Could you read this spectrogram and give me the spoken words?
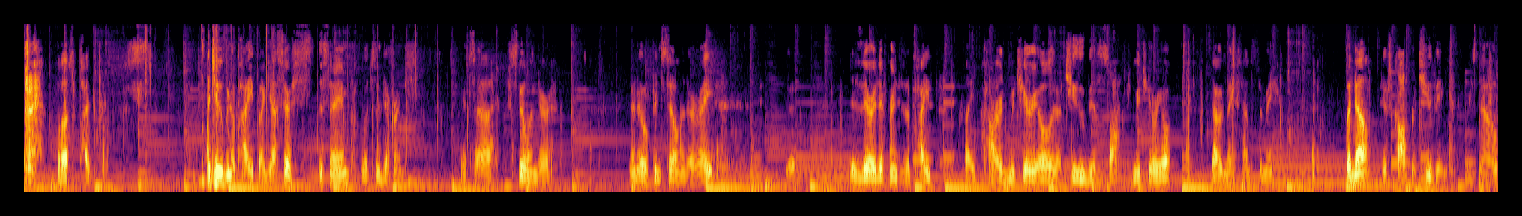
well, that's a pipe. A tube and a pipe, I guess, they're the same. What's the difference? It's a cylinder, an open cylinder, right? Is there a difference? Is a pipe like hard material and a tube is soft material? That would make sense to me. But no, there's copper tubing. So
